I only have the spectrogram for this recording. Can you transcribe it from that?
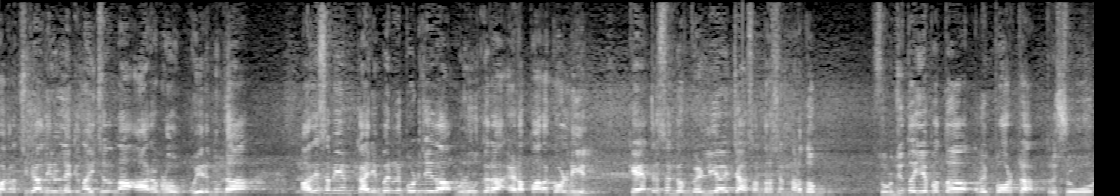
പകർച്ചവ്യാധികളിലേക്ക് നയിച്ചതെന്ന ആരോപണവും ഉയരുന്നുണ്ട്. അതേസമയം കരിമ്പൻ റിപ്പോർട്ട് ചെയ്ത മുള്ളൂർക്കര എടപ്പാറ കോളനിയിൽ കേന്ദ്ര സംഘം വെള്ളിയാഴ്ച സന്ദർശനം നടത്തും. സുർജിത് അയ്യപ്പത്ത് റിപ്പോർട്ടർ തൃശൂർ.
